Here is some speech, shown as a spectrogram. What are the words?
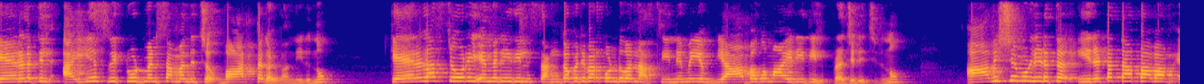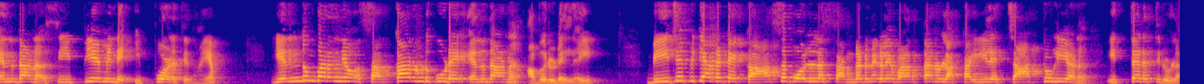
കേരളത്തിൽ ഐ എസ് റിക്രൂട്ട്മെന്റ് സംബന്ധിച്ച് വാർത്തകൾ വന്നിരുന്നു. കേരള സ്റ്റോറി എന്ന രീതിയിൽ സംഘപരിവാർ കൊണ്ടുവന്ന സിനിമയും വ്യാപകമായ രീതിയിൽ പ്രചരിച്ചിരുന്നു. ആവശ്യമുള്ളിടത്ത് ഇരട്ടത്താപ്പാവാം എന്നതാണ് സി പി എമ്മിന്റെ ഇപ്പോഴത്തെ നയം. എന്തും പറഞ്ഞോ സർക്കാരുണ്ട് കൂടെ എന്നതാണ് അവരുടെ ലൈൻ. ബി ജെ പിക്കാകട്ടെ കാസ പോലുള്ള സംഘടനകളെ വളർത്താനുള്ള കയ്യിലെ ചാട്ടുളിയാണ് ഇത്തരത്തിലുള്ള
